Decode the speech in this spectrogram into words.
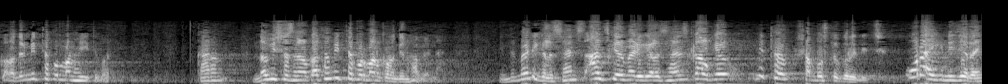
কোনদিন মিথ্যা প্রমাণ হয়ে যেতে পারে। কারণ নবী সালামের কথা মিথ্যা প্রমাণ কোনদিন হবে না। কিন্তু মেডিকেল সায়েন্স আজকের মেডিকেল সায়েন্স কালকে মিথ্যা সাব্যস্ত করে দিচ্ছে। ওরাই নিজেরাই।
